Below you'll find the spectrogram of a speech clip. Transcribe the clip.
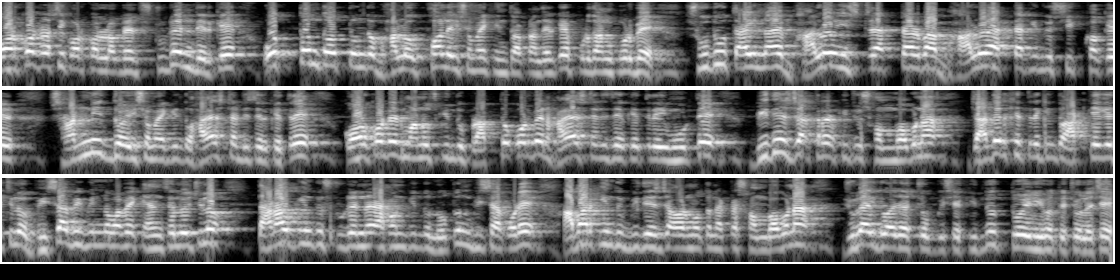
কর্কট রাশি, কর্কট লগ্নের স্টুডেন্টদেরকে অত্যন্ত অত্যন্ত ভালো ফল এই সময় কিন্তু আপনাদেরকে প্রদান করবে। শুধু তাই নয়, ভালো ইনস্ট্রাক্টর বা ভালো একটা কিন্তু শিক্ষকের সান্নিধ্য এই সময় কিন্তু হায়ার স্টাডিজের ক্ষেত্রে কর্কটের মানুষ কিন্তু প্রাপ্ত করবেন। হায়ার স্টাডিজের ক্ষেত্রে এই মুহূর্তে বিদেশ যাত্রার কিছু সম্ভাবনা, যাদের ক্ষেত্রে কিন্তু আটকে গেছিল ভিসা বিভিন্নভাবে ক্যান্সেল হয়েছিল। তারাও কিন্তু স্টুডেন্টরা এখন কিন্তু নতুন ভিসা করে আবার কিন্তু বিদেশ যাওয়ার মতন একটা সম্ভাবনা জুলাই দু কিন্তু তৈরি হতে চলেছে।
